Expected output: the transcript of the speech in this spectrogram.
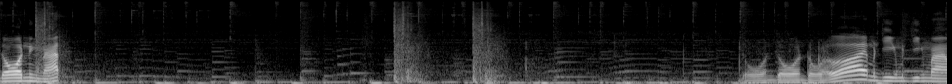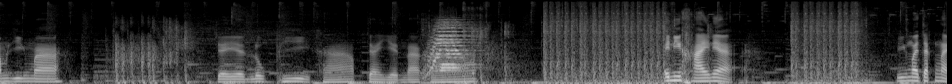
โดนหนึ่งนัด โดนโดนโดนเอ้ยมันยิงมันยิงมามันยิงมาใจเย็นลูกพี่ครับใจเย็นนะครับไอ้นี่ใครเนี่ยวิ่งมาจากไหน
